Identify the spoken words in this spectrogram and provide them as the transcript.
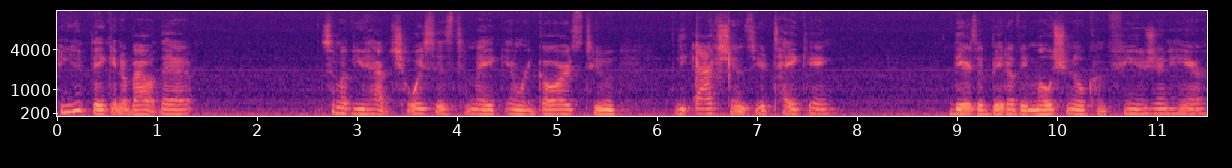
And you're thinking about that. Some of you have choices to make in regards to the actions you're taking. There's a bit of emotional confusion here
